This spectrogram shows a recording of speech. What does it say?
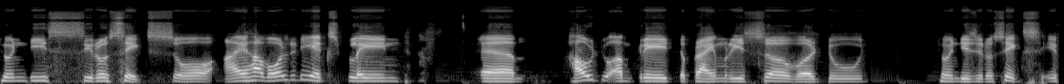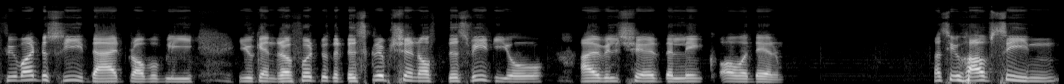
2006. So, I have already explained um, how to upgrade the primary server to 2006 if you want to see that probably you can refer to the description of this video. I will share the link over there as you have seen,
